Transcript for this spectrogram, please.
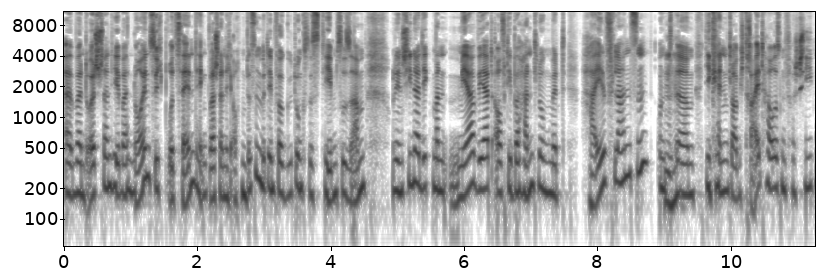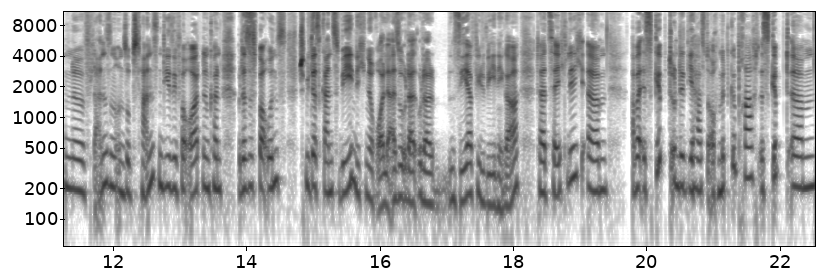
aber in Deutschland hier bei 90 Prozent, hängt wahrscheinlich auch ein bisschen mit dem Vergütungssystem zusammen. Und in China legt man mehr Wert auf die Behandlung mit Heilpflanzen und mhm. ähm, die kennen, glaube ich, 3000 verschiedene Pflanzen und Substanzen, die sie verordnen können. Aber das ist bei uns, spielt das ganz wenig eine Rolle, also oder, oder sehr viel weniger tatsächlich. Ähm, aber es gibt, und die hast du auch mitgebracht, es gibt ähm,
